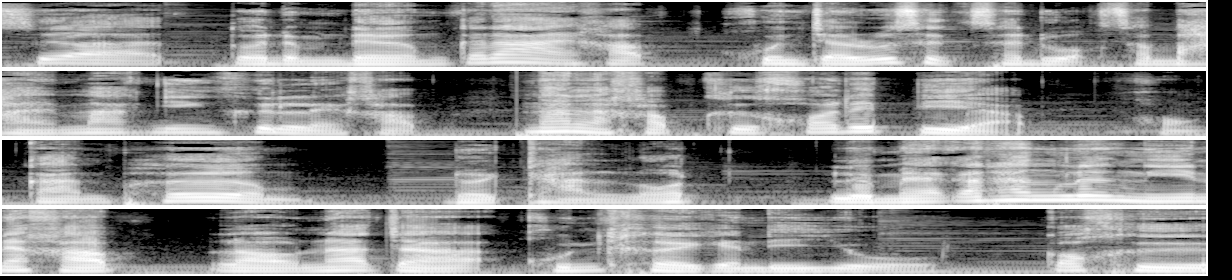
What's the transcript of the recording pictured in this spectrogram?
เสื้อตัวเดิมๆก็ได้ครับ คุณจะรู้สึกสะดวกสบายมากยิ่งขึ้นเลยครับ นั่นแหละครับคือข้อได้เปรียบของการเพิ่ม โดยการลด หรือแม้กระทั่งเรื่องนี้นะครับ เราน่าจะคุ้นเคยกันดีอยู่ ก็คือ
